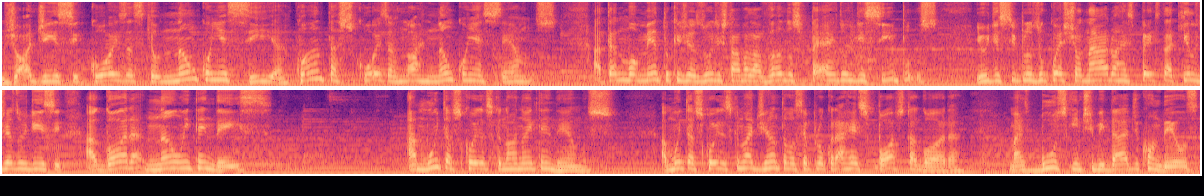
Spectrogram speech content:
Jó disse coisas que eu não conhecia. Quantas coisas nós não conhecemos? Até no momento que Jesus estava lavando os pés dos discípulos e os discípulos o questionaram a respeito daquilo, Jesus disse: Agora não entendeis. Há muitas coisas que nós não entendemos. Há muitas coisas que não adianta você procurar resposta agora, mas busque intimidade com Deus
